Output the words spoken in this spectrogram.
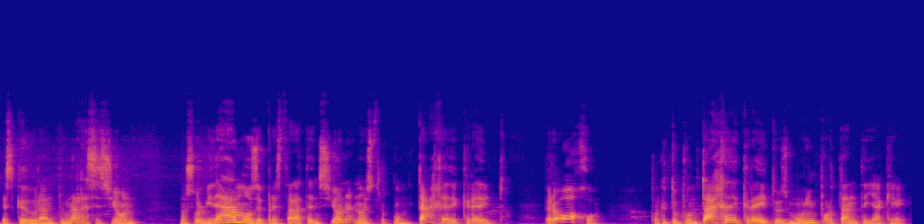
es que durante una recesión nos olvidamos de prestar atención a nuestro puntaje de crédito. Pero ojo, porque tu puntaje de crédito es muy importante ya que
